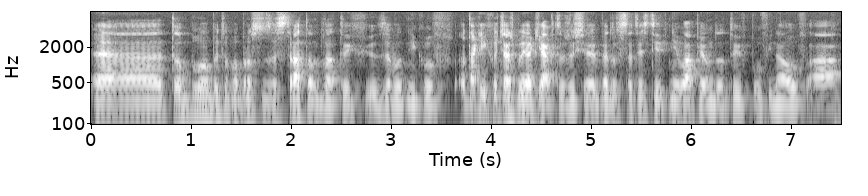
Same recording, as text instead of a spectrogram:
e, to byłoby to po prostu ze stratą dla tych zawodników, a takich chociażby jak ja, którzy się według statystyk nie łapią do tych półfinałów, a,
